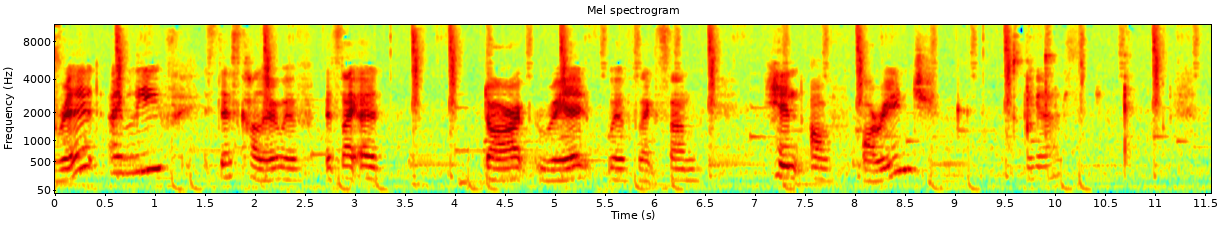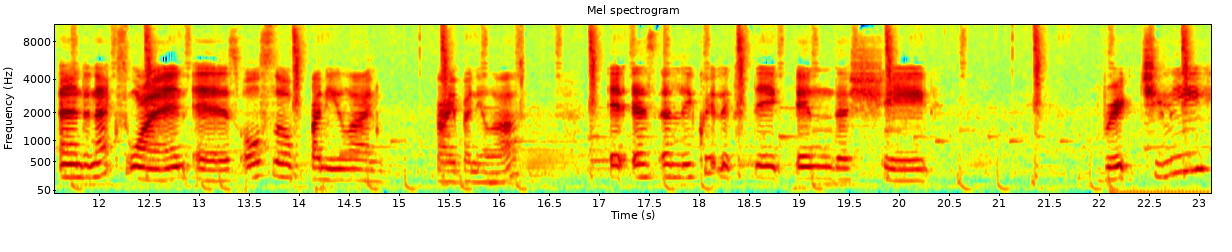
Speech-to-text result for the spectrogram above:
red, I believe. It's this color with, it's like a dark red with like some hint of orange, I guess. And the next one is also Banila and by Vanilla. It is a liquid lipstick in the shade Brick Chili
